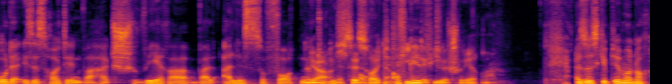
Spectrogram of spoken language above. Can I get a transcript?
oder ist es heute in Wahrheit schwerer, weil alles sofort natürlich Ja, es ist heute viel, viel wird? schwerer. Also es gibt immer noch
